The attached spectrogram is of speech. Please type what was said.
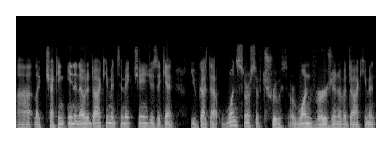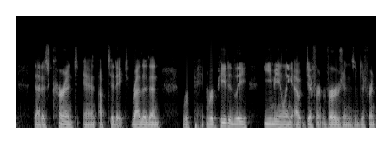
uh, like checking in and out a document to make changes, again, you've got that one source of truth or one version of a document that is current and up to date, rather than rep repeatedly emailing out different versions of different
